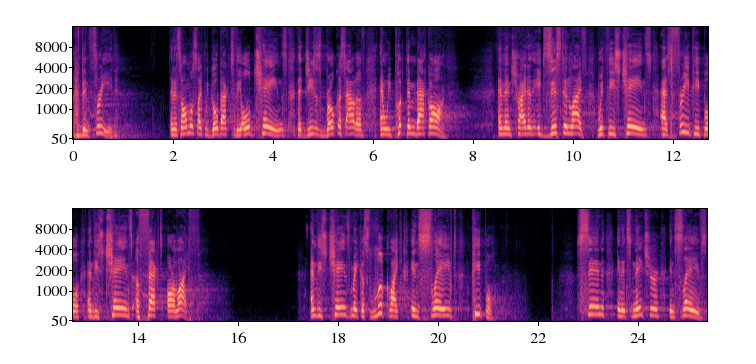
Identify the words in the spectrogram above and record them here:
have been freed and it's almost like we go back to the old chains that Jesus broke us out of and we put them back on. And then try to exist in life with these chains as free people, and these chains affect our life. And these chains make us look like enslaved people. Sin, in its nature, enslaves.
